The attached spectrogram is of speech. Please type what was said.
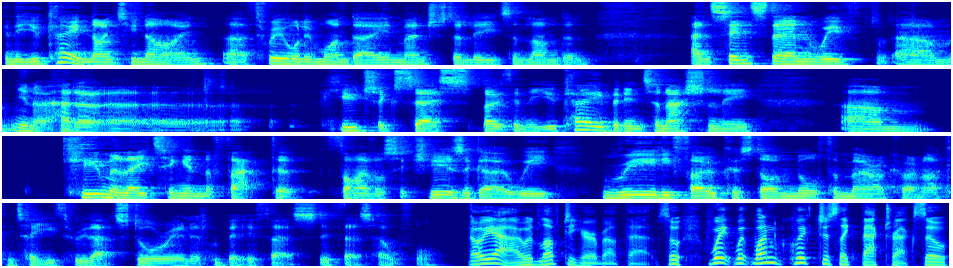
in the UK in '99, uh, three all in one day in Manchester, Leeds, and London. And since then, we've um, you know had a, a, huge success both in the UK but internationally, um, accumulating in the fact that five or six years ago, we really focused on North America, and I can take you through that story a little bit if that's if that's helpful. Oh yeah, I would love to hear about that. So wait, wait, one quick, just like backtrack. So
